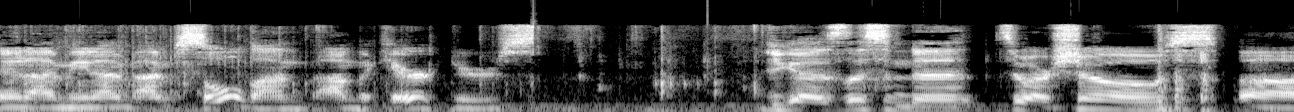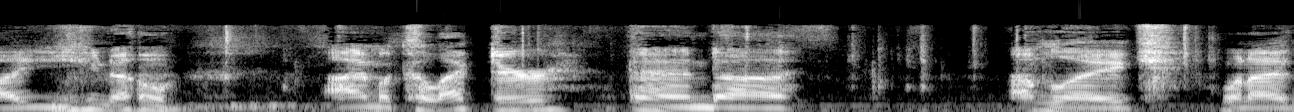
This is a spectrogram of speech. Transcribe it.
and I mean, I'm, I'm sold on, on the characters. If you guys listen to, to our shows, uh, you know, I'm a collector and, uh, I'm like, when I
